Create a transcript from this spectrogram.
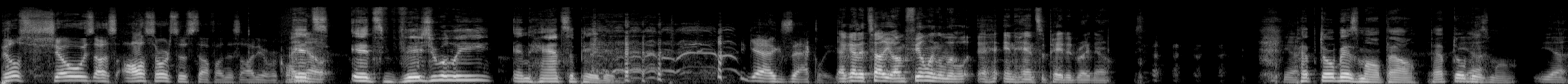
Bill shows us all sorts of stuff on this audio recording. It's it's visually enhancipated. yeah, exactly. I gotta tell you, I'm feeling a little enhancipated right now. Pepto Bismol, pal. Pepto Bismol. Yeah.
